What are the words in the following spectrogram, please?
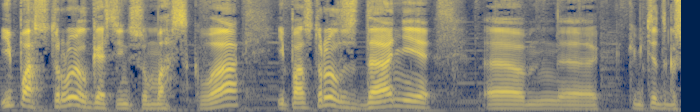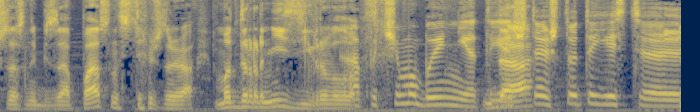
и построил гостиницу «Москва», и построил здание Комитета государственной безопасности, что модернизировал. А почему бы и нет? Да. Я считаю, что это есть э,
